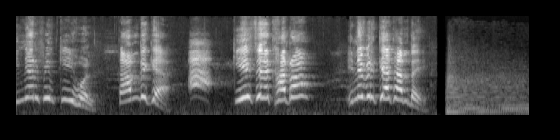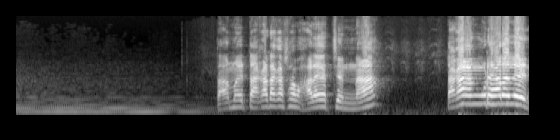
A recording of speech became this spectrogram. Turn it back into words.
ইনের ফির কি হল? কান দে কে কি রে খাটো? ইনে ফির কে কান দে তার মানে টাকা টাকা সব হারা যাচ্ছেন না? টাকা কাঙ্গুড়ে হারালেন।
